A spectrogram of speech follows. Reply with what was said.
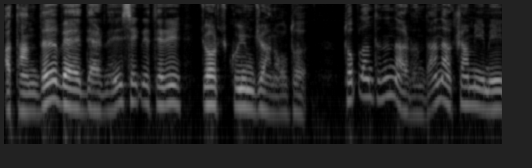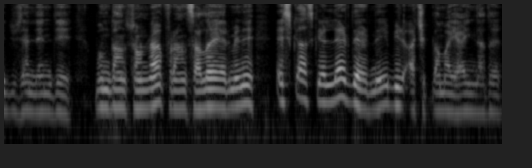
atandı ve derneğin sekreteri George Kuyumcan oldu. Toplantının ardından akşam yemeği düzenlendi. Bundan sonra Fransalı Ermeni Eski Askerler Derneği bir açıklama yayınladı.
